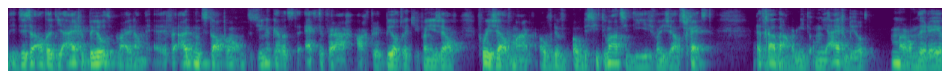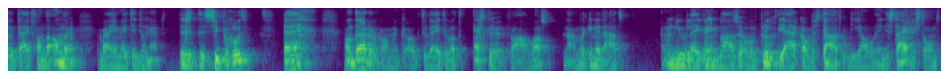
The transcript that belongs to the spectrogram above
het is altijd je eigen beeld waar je dan even uit moet stappen om te zien, oké, wat is de echte vraag achter het beeld wat je van jezelf, voor jezelf maakt over de, over de situatie die je van jezelf schetst. Het gaat namelijk niet om je eigen beeld, maar om de realiteit van de ander waar je mee te doen hebt. Dus het is supergoed. Eh, want daardoor kwam ik ook te weten wat het echte verhaal was. Namelijk inderdaad een nieuw leven inblazen op een ploeg die eigenlijk al bestaat, die al in de stijger stond.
